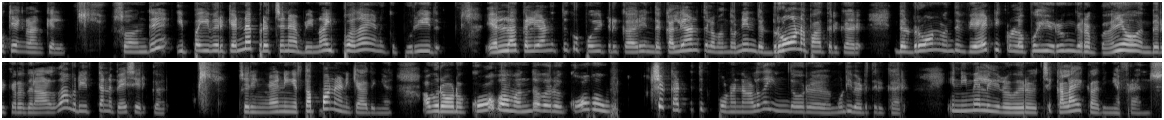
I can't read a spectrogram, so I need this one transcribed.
ஓகேங்களா அங்கிள்? ஸோ வந்து இப்போ இவருக்கு என்ன பிரச்சனை அப்படின்னா இப்போ தான் எனக்கு புரியுது. எல்லா கல்யாணத்துக்கும் போயிட்டுருக்காரு. இந்த கல்யாணத்தில் வந்தோடனே இந்த ட்ரோனை பார்த்துருக்காரு. இந்த ட்ரோன் வந்து வேட்டிக்குள்ளே போயிருங்கிற பயம் வந்திருக்கிறதுனால தான் அவர் இத்தனை பேசியிருக்காரு. சரிங்களா? நீங்கள் தப்பாக நினைக்காதீங்க. அவரோட கோபம் வந்து அவர் கோபம் உச்ச கட்டத்துக்கு போனனால தான் இந்த ஒரு முடிவு எடுத்திருக்காரு. இனிமேல் இவரை வச்சு கலாய்க்காதீங்க ஃப்ரெண்ட்ஸ்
